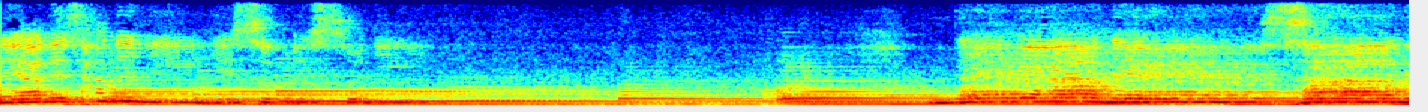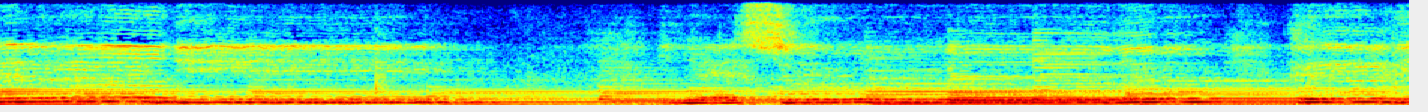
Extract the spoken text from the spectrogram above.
내 안에 사는 이 예수 그리스도니. 내 안에 사는 이 예수 그리스도니.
